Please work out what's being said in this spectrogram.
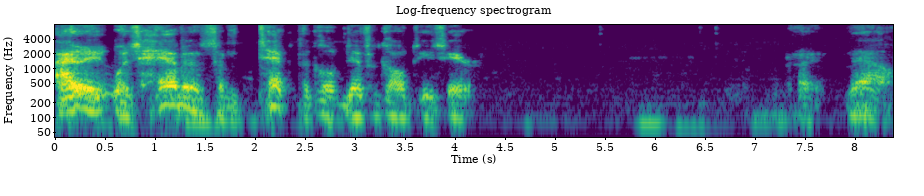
I was having some technical difficulties here. Right now.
